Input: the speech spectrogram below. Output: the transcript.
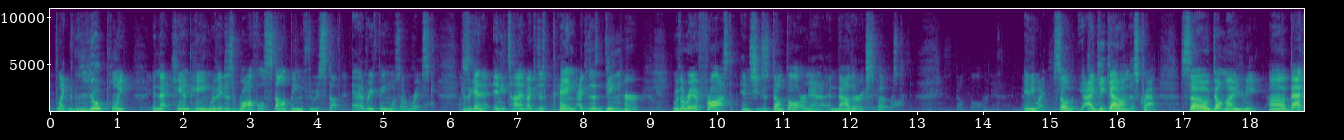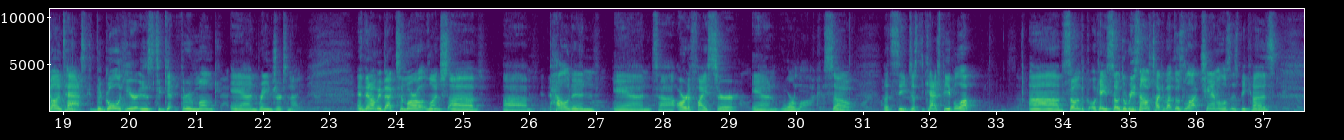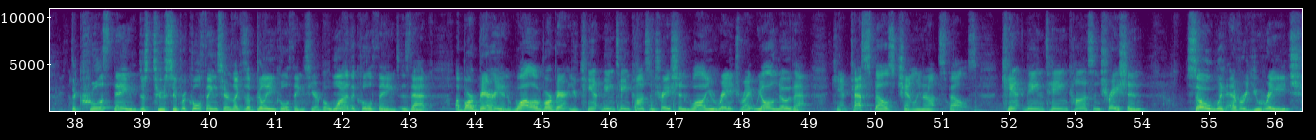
like no point in that campaign where they just raffle stomping through stuff. Everything was a risk. Because again, at any time I could just ping, I could just ding her with a ray of frost, and she just dumped all her mana, and now they're exposed. Anyway, so I geek out on this crap. So don't mind me. Uh, back on task. The goal here is to get through Monk and Ranger tonight. And then I'll be back tomorrow at lunch. Uh, uh, Paladin and uh, Artificer and Warlock. So let's see, just to catch people up. Um, so okay, so the reason I was talking about those locked channels is because the coolest thing. There's two super cool things here. Like there's a billion cool things here, but one of the cool things is that a barbarian, while a barbarian, you can't maintain concentration while you rage, right? We all know that. Can't cast spells. Channeling are not spells. Can't maintain concentration. So whenever you rage,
